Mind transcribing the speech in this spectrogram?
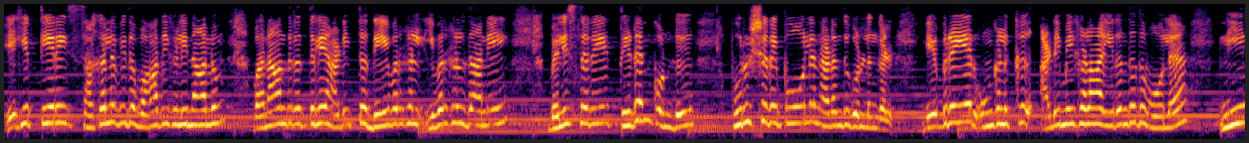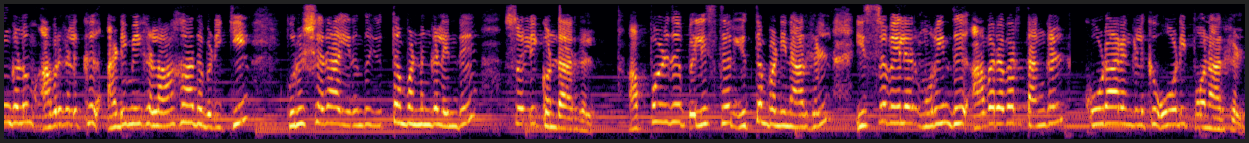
எகிப்தியரை சகலவித வாதிகளினாலும் வனாந்திரத்திலே அடித்த தேவர்கள் இவர்கள்தானே? பெலிஸ்தரே திடன் கொண்டு புருஷரை போல நடந்து கொள்ள கொள்ளுங்கள் எபிரேயர் உங்களுக்கு அடிமைகளா இருந்தது போல நீங்களும் அவர்களுக்கு அடிமைகளாகாதபடிக்கு புருஷரா இருந்து யுத்தம் பண்ணுங்கள் என்று சொல்லிக் கொண்டார்கள். அப்பொழுது பெலிஸ்தர் யுத்தம் பண்ணினார்கள். இஸ்ரவேலர் முறிந்து அவரவர் தங்கள் கூடாரங்களுக்கு ஓடி போனார்கள்.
